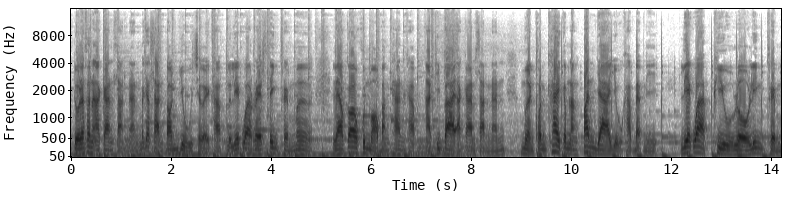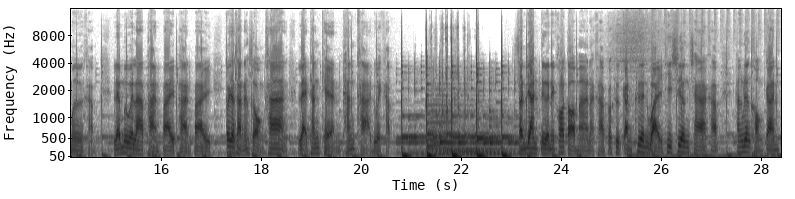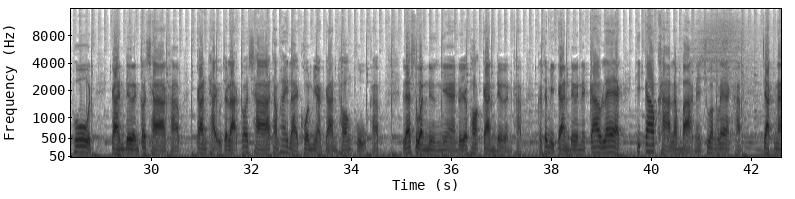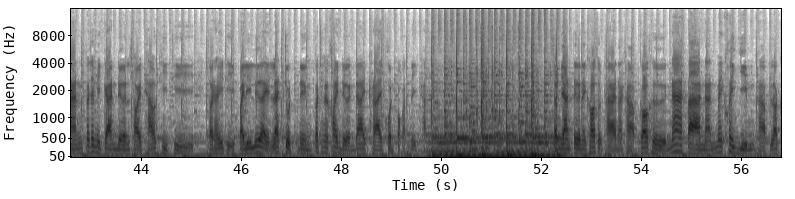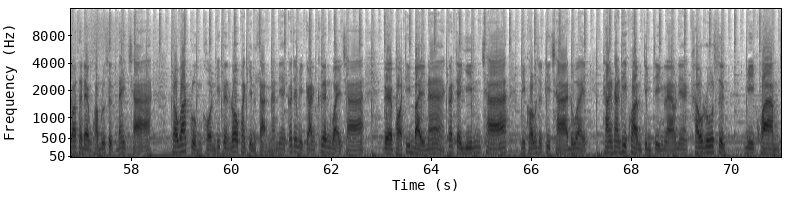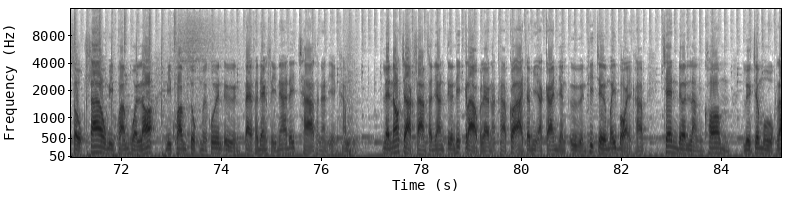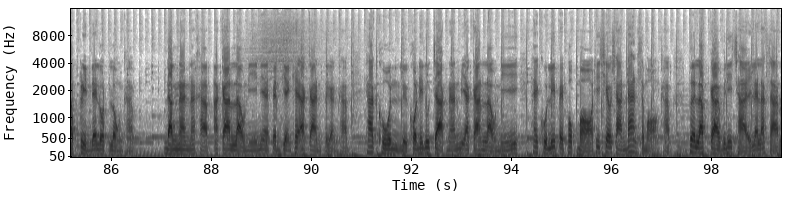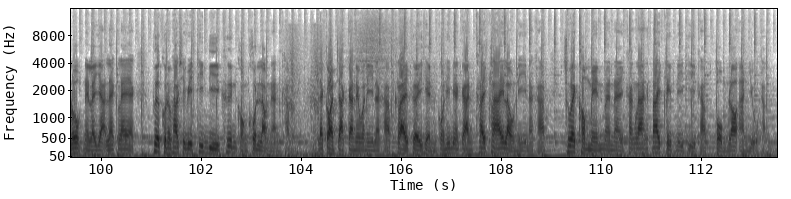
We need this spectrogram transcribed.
ดยลักษณะอาการสั่นนั้นไม่จะสั่นตอนอยู่เฉยครับ หรือเรียกว่า resting tremor แล้วก็คุณหมอบางท่านครับ อธิบายอาการสั่นนั้น เหมือนคนไข้กำลังปั้นยาอยู่ครับแบบนี้ เรียกว่า pill rolling tremor ครับ และเมื่อเวลาผ่านไปผ่านไป ก็จะสั่นทั้งสองข้าง และทั้งแขนทั้งขาด้วยครับสัญญาณเตือนในข้อต่อมานะครับก็คือการเคลื่อนไหวที่เชื่องช้าครับ ทั้งเรื่องของการพูด การเดินก็ช้าครับ การถ่ายอุจจาระก็ช้าทำให้หลายคนมีอาการท้องผูกครับ และส่วนหนึ่งเนี่ยโดยเฉพาะการเดินครับ ก็จะมีการเดินในก้าวแรกที่ก้าวขาลำบากในช่วงแรกครับ จากนั้นก็จะมีการเดินซอยเท้าทีๆซอยเท้าทีๆไปเรื่อยๆ และจุดหนึ่งก็จะค่อยๆ เดินได้คล้ายคนปกติครับ สัญญาณเตือนในข้อสุดท้ายนะครับ ก็คือหน้าตานั้นไม่ค่อยยิ้มครับ แล้วก็แสดงความรู้สึกได้ช้า เพราะว่ากลุ่มคนที่เป็นโรคพาร์กินสันนั้นเนี่ยก็จะมีการเคลื่อนไหวช้า โดยเฉพาะที่ใบหน้าก็จะยิ้มช้า มีความรู้สึกที่ช้าด้วยทางทั้งที่ความจริง ๆ แล้วเนี่ยเขารู้สึกมีความโศกเศร้า มีความหัวเราะ มีความสุขเหมือนคนอื่น ๆ แต่แสดงสีหน้าได้ช้าเท่านั้นเองครับ และนอกจาก 3 สัญญาณเตือนที่กล่าวไปแล้วนะครับ ก็อาจจะมีอาการอย่างอื่นที่เจอไม่บ่อยครับ เช่นเดินหลังค่อม หรือจมูกรับกลิ่นได้ลดลงครับ ดังนั้นนะครับ อาการเหล่านี้เนี่ยเป็นเพียงแค่อาการเตือนครับ ถ้าคุณหรือคนที่รู้จักนั้นมีอาการเหล่านี้ ให้คุณรีบไปพบหมอที่เชี่ยวชาญด้านสมองครับ เพื่อรับการวินิจฉัยและรักษาโรคในระยะแรก ๆ เพื่อคุณภาพชีวิตที่ดีขึ้นของคนเหล่านั้นครับและก่อนจากกันในวันนี้นะครับ ใครเคยเห็นคนที่มีอาการคล้ายๆเหล่านี้นะครับ ช่วยคอมเมนต์มาในข้างล่างใต้คลิปนี้ทีครับ ผมรออ่านอยู่ครับ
